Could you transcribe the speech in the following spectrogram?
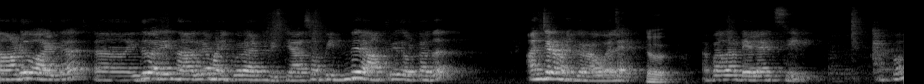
നാടുമായിട്ട് ഇതുവരെ നാലര മണിക്കൂറായിരുന്നു വ്യത്യാസം. അപ്പൊ ഇന്ന് രാത്രി തൊട്ട് അത് അഞ്ചര മണിക്കൂറാവും അല്ലെ? അതെ അപ്പൊ അതാ ഡേ ലൈറ്റ് സേവിങ് അപ്പം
